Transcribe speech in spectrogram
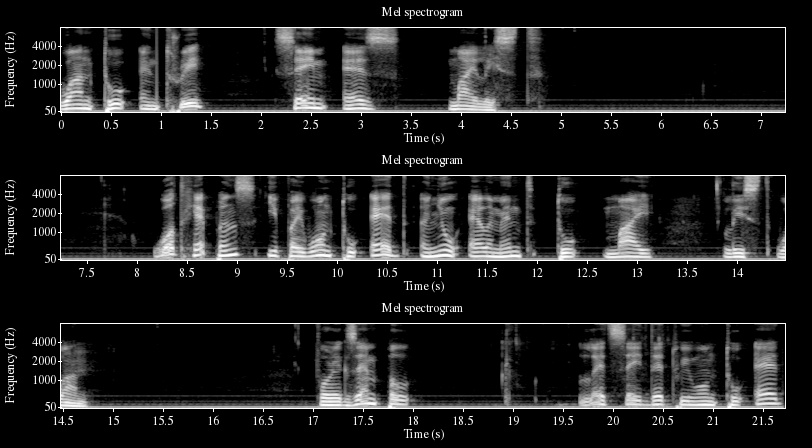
1, 2 and 3 same as my list. What happens if I want to add a new element to my list 1? For example, let's say that we want to add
